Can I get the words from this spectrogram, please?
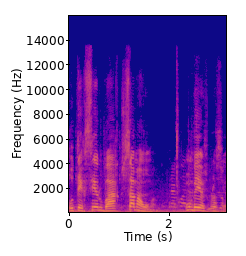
o terceiro barco, Samaúma. Um beijo para você.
